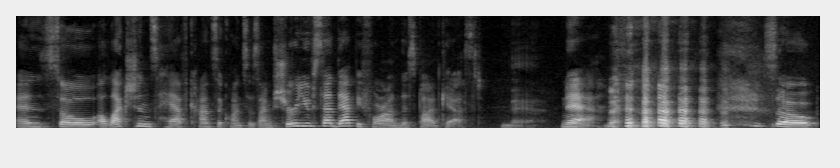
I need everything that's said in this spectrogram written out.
And so, elections have consequences. I'm sure you've said that before on this podcast. Nah. Nah. so,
